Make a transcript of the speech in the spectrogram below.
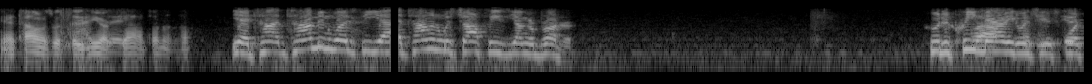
Yeah, Tom was with the I New York. Giants. I don't know. Yeah, Tom, Tomlin was the uh, Tomlin was Joffrey's younger brother, who the queen Well, married when she was do- four,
